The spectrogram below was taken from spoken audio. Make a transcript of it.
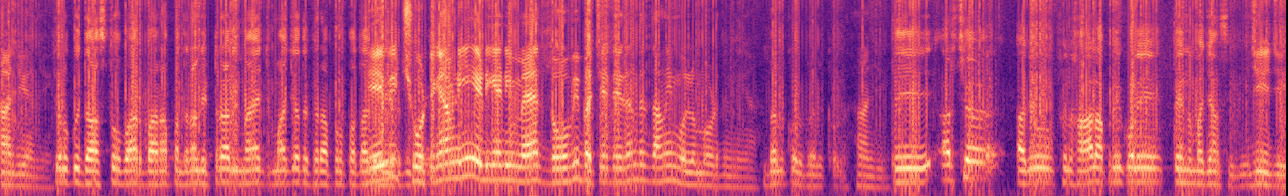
ਹਾਂਜੀ ਹਾਂਜੀ। ਚਲੋ ਕੋਈ 10 ਤੋਂ ਬਾਹਰ 12-15 ਲੀਟਰ ਵਾਲੀ ਮੈਂ ਮਾਝਾ ਤੇ ਫਿਰ ਆਪਾਂ ਨੂੰ ਪਤਾ ਇਹ ਵੀ rate ਦੀ- ਛੋਟੀਆਂ ਵੀ ਨਹੀਂ ਏਡੀਆਂ ਨਹੀਂ ਮੈਂ ਦੋ ਵੀ ਬੱਚੇ ਦੇ ਦਿੰਦੇ ਤਾਂ ਵੀ ਮੁੱਲ ਮੋੜ ਦਿੰਦੀਆਂ ਬਿਲਕੁਲ ਬਿਲਕੁਲ। ਹਾਂਜੀ। ਤੇ ਅਰਸ਼ ਅਜੋ ਫਿਲਹਾਲ ਆਪਣੇ ਕੋਲੇ ਤਿੰਨ ਮੱਝਾਂ ਸੀਗੀਆਂ। ਜੀ ਜੀ।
